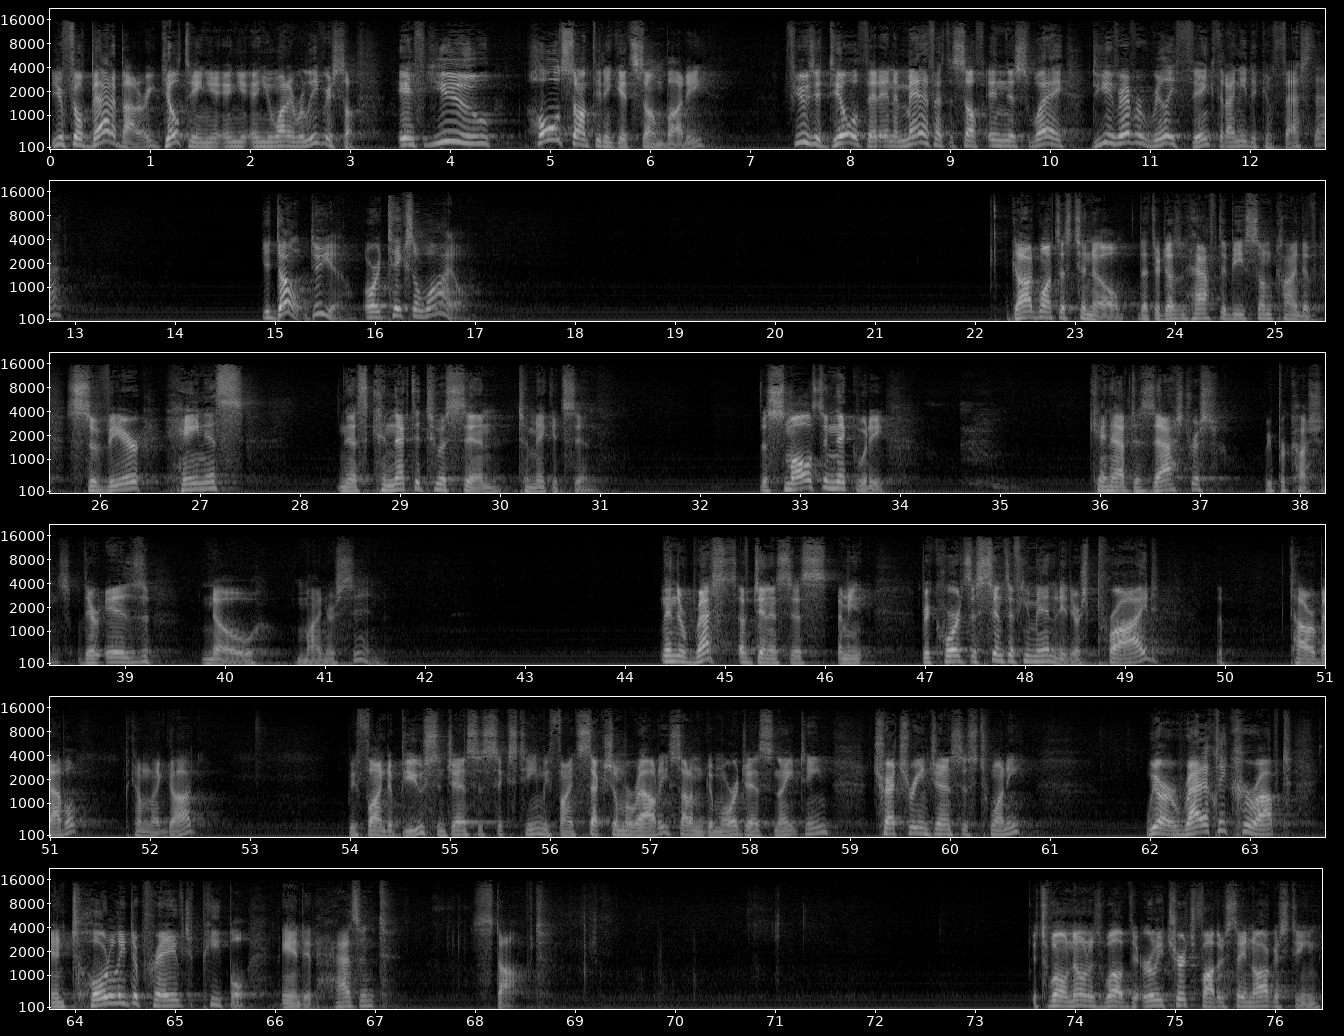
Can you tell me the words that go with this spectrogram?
you feel bad about it or guilty and you, and, you, and you want to relieve yourself. If you hold something against somebody, refuse to deal with it, and it manifests itself in this way, do you ever really think that I need to confess that? You don't, do you? Or it takes a while. God wants us to know that there doesn't have to be some kind of severe heinousness connected to a sin to make it sin. The smallest iniquity can have disastrous repercussions. There is no minor sin. And the rest of Genesis, I mean, records the sins of humanity. There's pride, the Tower of Babel, become like God. We find abuse in Genesis 16. We find sexual morality, Sodom and Gomorrah, Genesis 19. Treachery in Genesis 20. We are a radically corrupt and totally depraved people, and it hasn't stopped. It's well known as well, that the early church father, St. Augustine,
